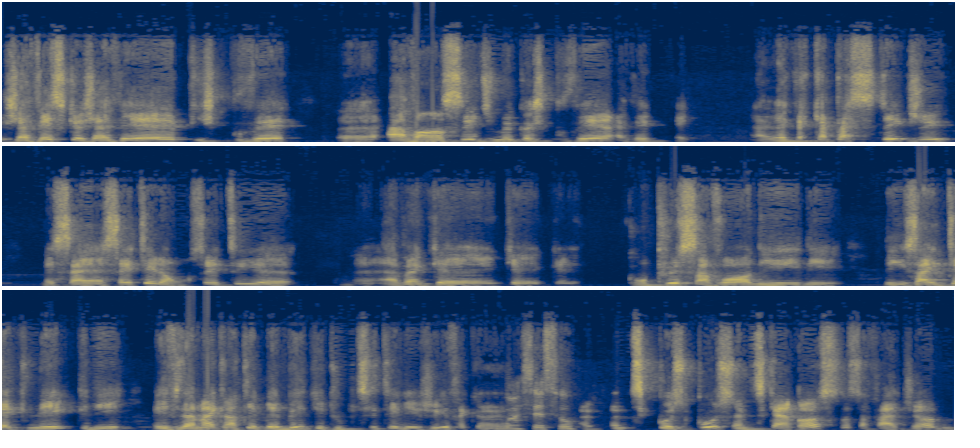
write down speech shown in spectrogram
j'avais ce que j'avais, puis je pouvais euh, avancer du mieux que je pouvais avec, avec la capacité que j'ai. Mais ça, ça a été long. Ça a été euh, euh, avant que, qu'on puisse avoir des, des, des aides techniques. Des, évidemment, quand tu es bébé, tu es tout petit, tu es léger. Fait qu'un Ouais, c'est ça. un, un petit pouce-pouce, un petit carrosse, là, ça fait un job.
